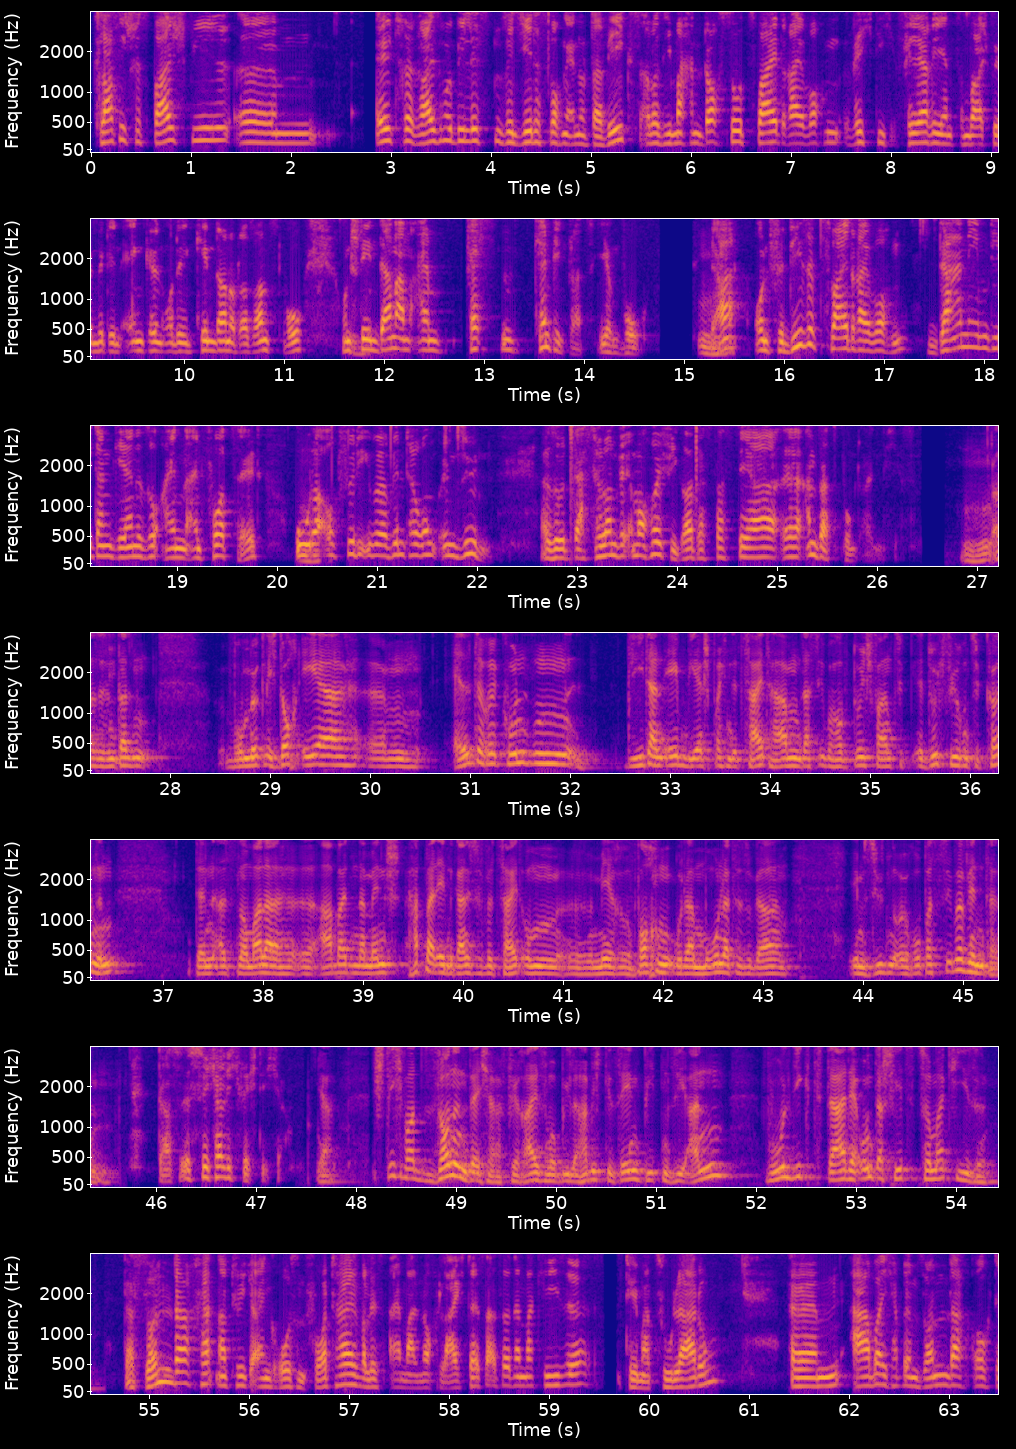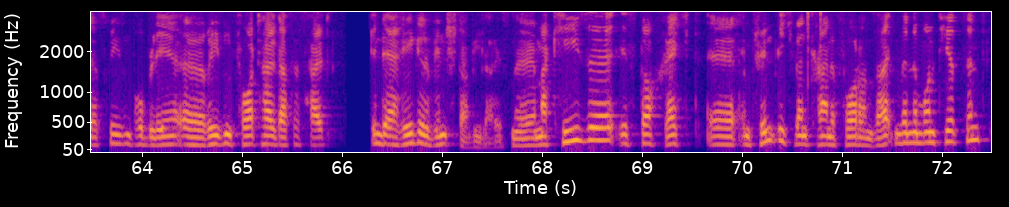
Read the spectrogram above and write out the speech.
klassisches Beispiel, ähm, ältere Reisemobilisten sind jedes Wochenende unterwegs, aber sie machen doch so zwei, drei Wochen richtig Ferien, zum Beispiel mit den Enkeln oder den Kindern oder sonst wo und stehen dann an einem festen Campingplatz irgendwo. Mhm. Ja, und für diese zwei, drei Wochen, da nehmen die dann gerne so ein, ein Vorzelt oder mhm. auch für die Überwinterung im Süden. Also das hören wir immer häufiger, dass das der äh, Ansatzpunkt eigentlich ist. Mhm. Also sind dann womöglich doch eher ähm, ältere Kunden, die dann eben die entsprechende Zeit haben, das überhaupt durchfahren zu, äh, durchführen zu können. Denn als normaler äh, arbeitender Mensch hat man eben gar nicht so viel Zeit, um äh, mehrere Wochen oder Monate sogar im Süden Europas zu überwintern. Das ist sicherlich richtig, ja. Ja. Stichwort Sonnendächer für Reisemobile habe ich gesehen, bieten Sie an. Wo liegt da der Unterschied zur Markise? Das Sonnendach hat natürlich einen großen Vorteil, weil es einmal noch leichter ist als eine Markise. Thema Zuladung. Ähm, aber ich habe im Sonnendach auch das Riesenproblem, äh, Riesenvorteil, dass es halt in der Regel windstabiler ist. Eine Markise ist doch recht äh, empfindlich, wenn keine Vorder- und Seitenwände montiert sind.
